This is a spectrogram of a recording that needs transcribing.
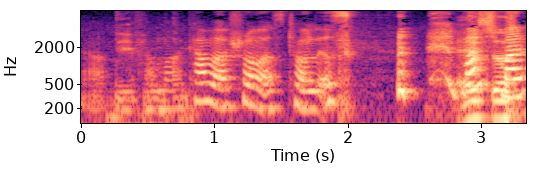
Ja, Definitiv. Karma, Karma ist schon was Tolles. Manchmal,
